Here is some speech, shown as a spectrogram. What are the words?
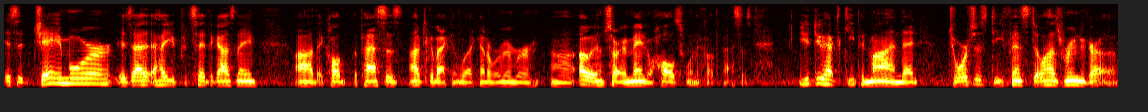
is it Jay Moore? Is that how you say the guy's name? Uh, they called the passes. I have to go back and look. I don't remember. Uh, oh, I'm sorry, Emmanuel Hall's the one that called the passes. You do have to keep in mind that Georgia's defense still has room to grow.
